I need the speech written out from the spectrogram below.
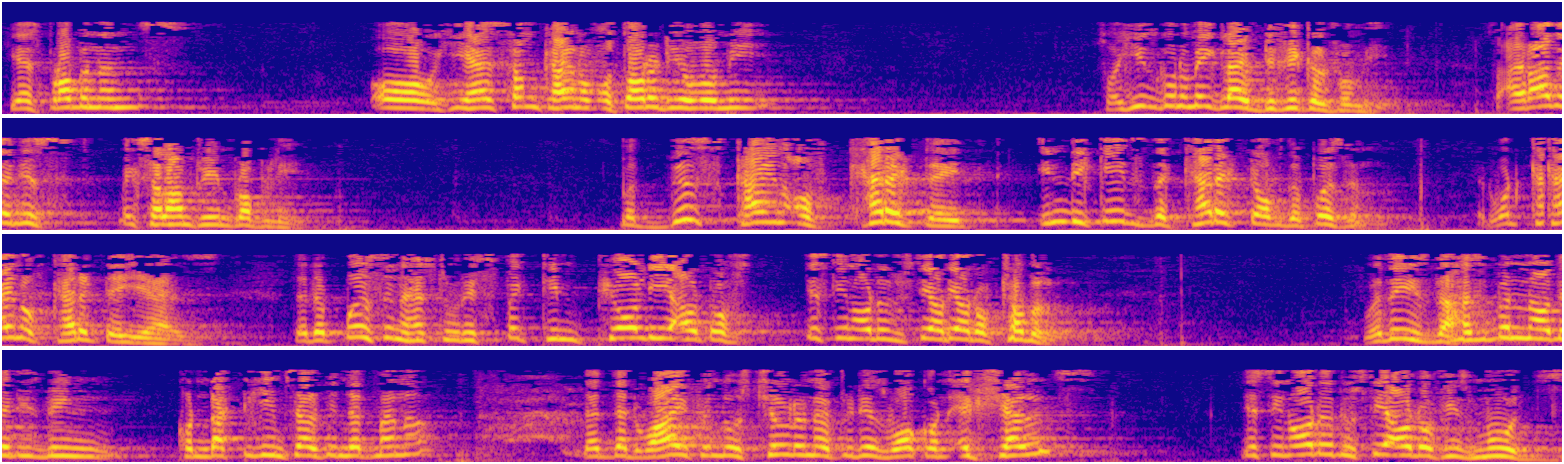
He has prominence or he has some kind of authority over me. So he's going to make life difficult for me. So I rather just make salam to him properly. But this kind of character indicates the character of the person. What kind of character he has. That a person has to respect him purely out of, just in order to stay out of trouble. Whether he's the husband now that he's being conducting himself in that manner, that that wife and those children have to just walk on eggshells, just in order to stay out of his moods.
